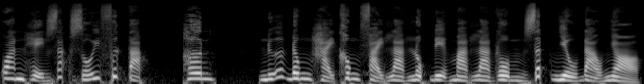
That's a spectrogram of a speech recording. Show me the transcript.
quan hệ rắc rối phức tạp hơn. Nữa Đông Hải không phải là lục địa mà là gồm rất nhiều đảo nhỏ.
